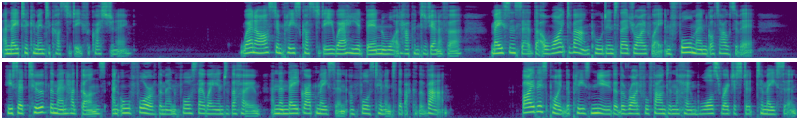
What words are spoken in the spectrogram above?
and they took him into custody for questioning. When asked in police custody where he had been and what had happened to Jennifer, Mason said that a white van pulled into their driveway and four men got out of it. He said two of the men had guns and all four of the men forced their way into the home and then they grabbed Mason and forced him into the back of the van. By this point, the police knew that the rifle found in the home was registered to Mason,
